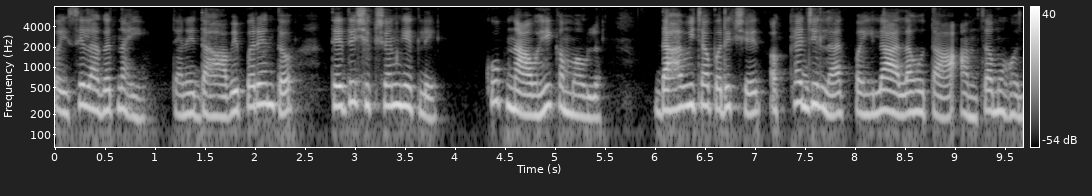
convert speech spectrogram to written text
पैसे लागत नाही त्याने दहावीपर्यंत तेथे शिक्षण घेतले. खूप नावही कमावलं. दहावीच्या परीक्षेत अख्ख्या जिल्ह्यात पहिला आला होता आमचा मोहन.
